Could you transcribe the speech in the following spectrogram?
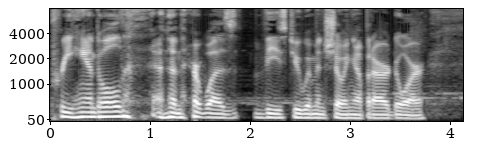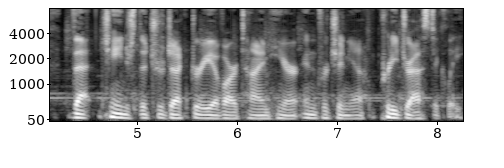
pre handhold, and then there was these two women showing up at our door that changed the trajectory of our time here in Virginia pretty drastically.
